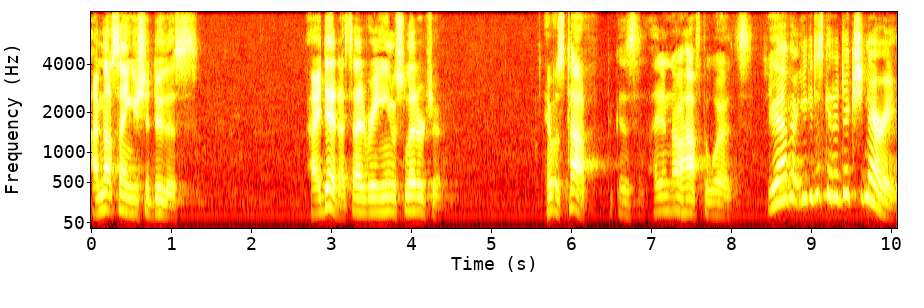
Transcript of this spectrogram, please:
I'm not saying you should do this. I did. I started reading English literature. It was tough because I didn't know half the words. You have a, you can just get a dictionary.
